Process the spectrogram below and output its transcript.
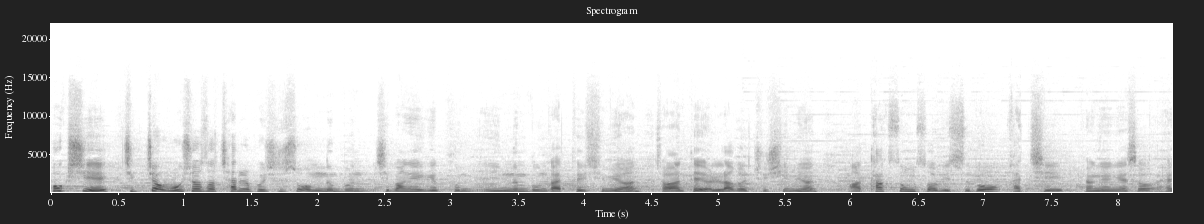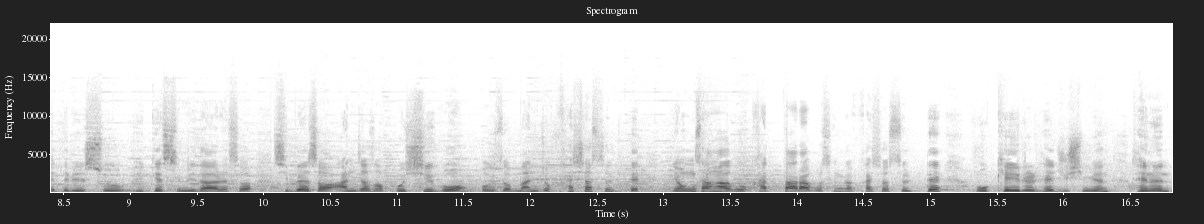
혹시 직접 오셔서 차를 보실 수 없는 분, 지방에 분- 있는 분 같으시면 저한테 연락을 주시면 아, 탁송 서비스도 같이 병행해서 해드릴 수 있겠습니다. 그래서 집에서 앉아서 보시고 거기서 만족하셨을 때 영상하고 같다라고 생각하셨을 때 오케이를 해주시면 되는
